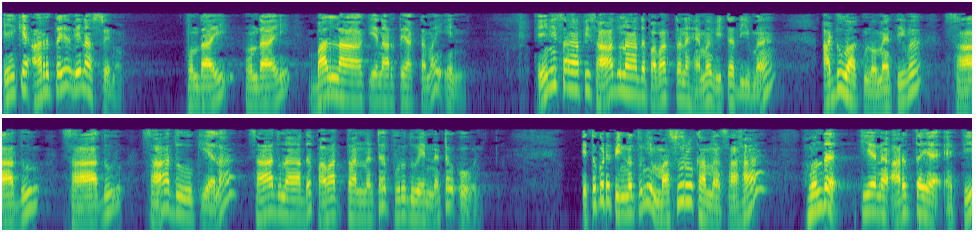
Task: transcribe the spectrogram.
ඒකේ අර්ථය වෙනස් වෙනවා. හොඳයි හොඳයි බල්ලා කියන අර්ථයක් තමයි එන්නේ. ඒ නිසා අපි සාදුනාද පවත්වන හැම විටදීම අඩුවක් නොමැතිව සාදු සාදු සාදු කියලා සාදුනාද පවත්වන්නට පුරුදු වෙන්නට ඕනි. එතකොට පින්නතුනි මසුරුකම සහ හොඳ කියන අර්ථය ඇති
